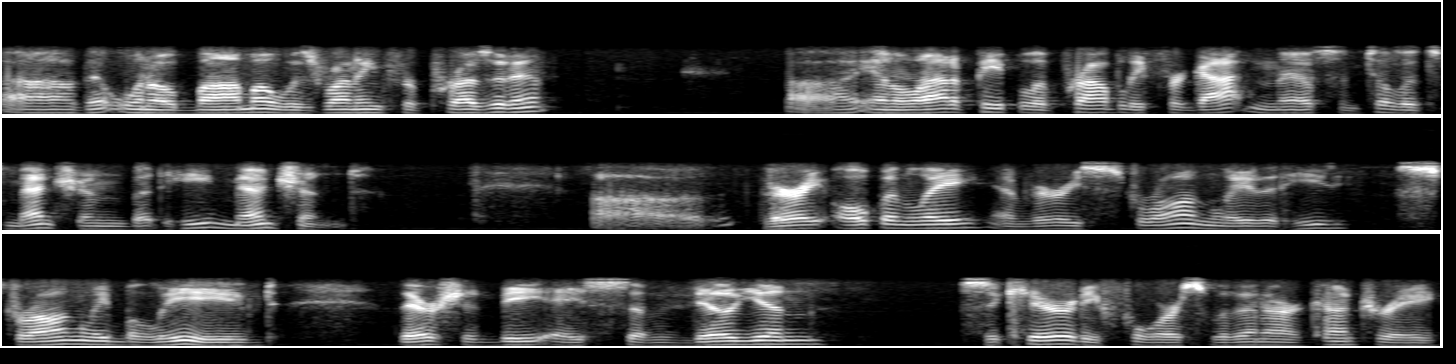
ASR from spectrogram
uh, that when Obama was running for president, uh, and a lot of people have probably forgotten this until it's mentioned, but he mentioned uh, very openly and very strongly that he strongly believed there should be a civilian security force within our country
